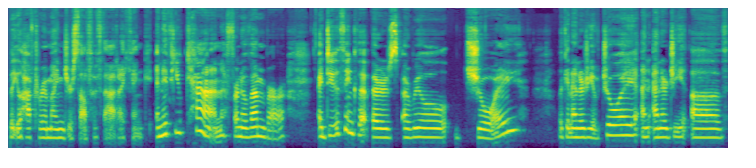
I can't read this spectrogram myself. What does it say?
but you'll have to remind yourself of that, I think. And if you can for November, I do think that there's a real joy like an energy of joy, an energy of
